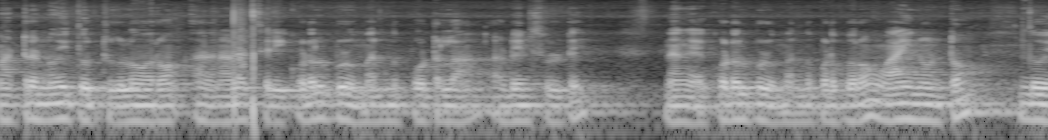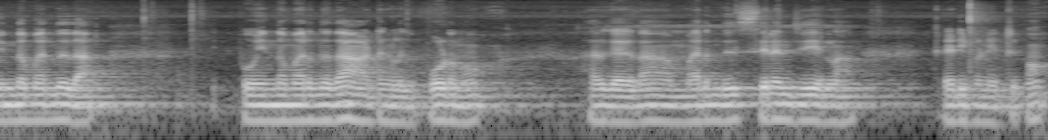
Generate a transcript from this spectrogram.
மற்ற நோய் தொற்றுகளும் வரும். அதனால் சரி குடல் புழு மருந்து போட்டுடலாம் அப்படின்னு சொல்லிட்டு நாங்கள் குடல் புழு மருந்து போட போகிறோம் வாங்கின்னு வந்துட்டோம். இதோ இந்த மருந்து தான். இப்போது இந்த மருந்து தான் ஆட்டுங்களுக்கு போடணும். அதுக்காக தான் மருந்து சிரஞ்சி எல்லாம் ரெடி பண்ணிகிட்ருக்கோம்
